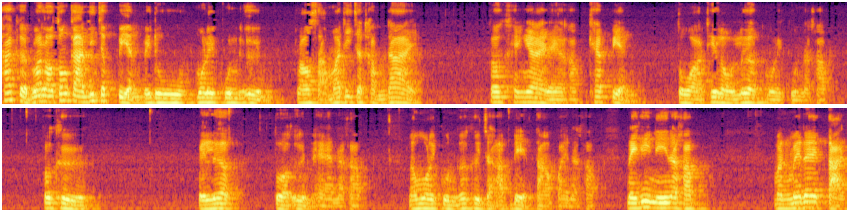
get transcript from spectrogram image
ถ้าเกิดว่าเราต้องการที่จะเปลี่ยนไปดูโมเลกุลอื่น เราสามารถที่จะทำได้ ก็ง่ายๆเลยครับ แค่เปลี่ยนตัวที่เราเลือกโมเลกุลนะครับ ก็คือไปเลือก ตัวอื่นแทนนะครับ แล้วโมเลกุลก็คือจะอัปเดตตามไปนะครับ ในที่นี้นะครับ มันไม่ได้แตก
